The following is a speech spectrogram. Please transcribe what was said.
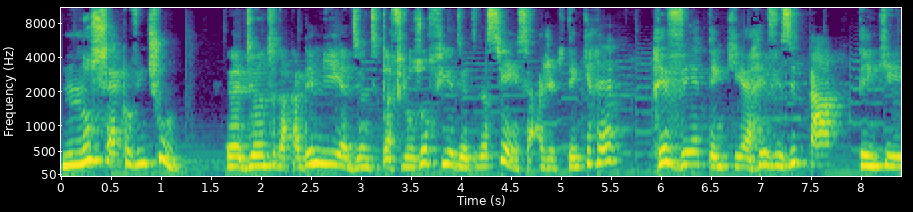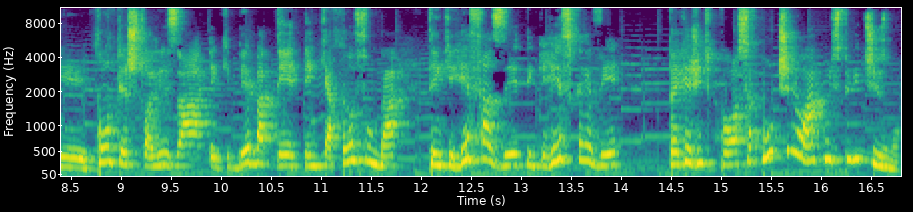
no século XXI, é, diante da academia, diante da filosofia, diante da ciência. A gente tem que re, rever, tem que é, revisitar, tem que contextualizar, tem que debater, tem que aprofundar, tem que refazer, tem que reescrever para que a gente possa continuar com o espiritismo.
